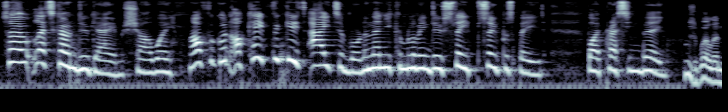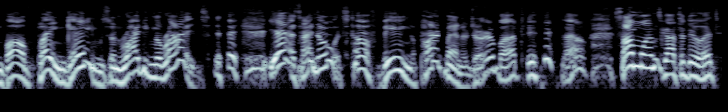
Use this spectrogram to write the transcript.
So let's go and do games, shall we? Oh, for good, I keep thinking it's A to run, and then you can blooming do speed, super speed by pressing B. Will involve playing games and riding the rides. yes, I know it's tough being a park manager, but well, someone's got to do it.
